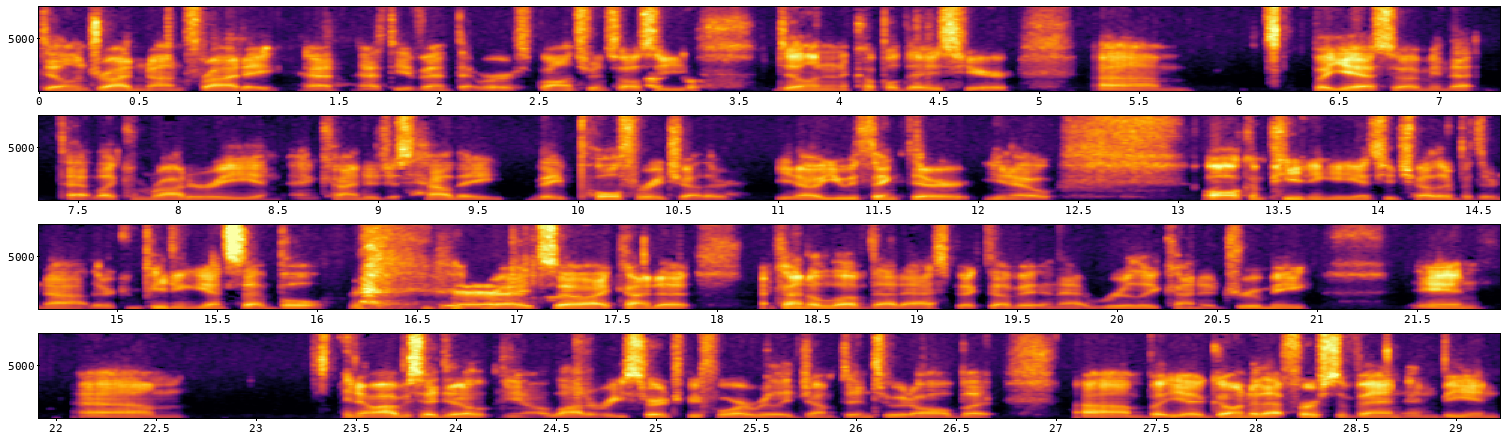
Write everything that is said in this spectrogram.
Dylan Dryden on Friday at, at the event that we're sponsoring, so I'll see Dylan in a couple days here. Um, but yeah, so I mean that that like camaraderie and, and kind of just how they they pull for each other. You know, you would think they're you know all competing against each other, but they're not. They're competing against that bull, right? Yeah. right. So I kind of I kind of love that aspect of it, and that really kind of drew me in. Um, you know, obviously I did a, you know a lot of research before I really jumped into it all, but um, but yeah, going to that first event and being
